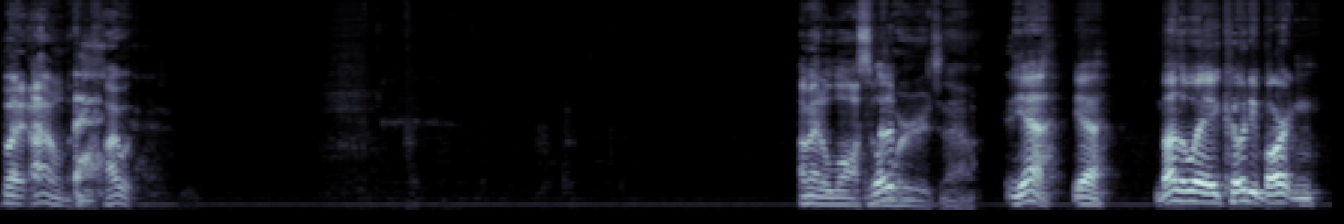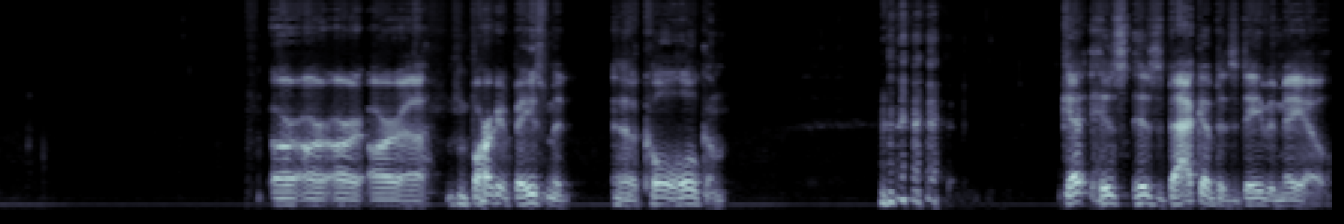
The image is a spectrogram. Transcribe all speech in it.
But I don't know. I would I'm at a loss of What a- words now. Yeah, yeah. By the way, Cody Barton, our our our, our uh, bargain basement, uh, Cole Holcomb, get his his backup is David Mayo.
